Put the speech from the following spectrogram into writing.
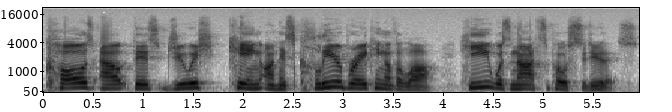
calls out this Jewish king on his clear breaking of the law. He was not supposed to do this.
